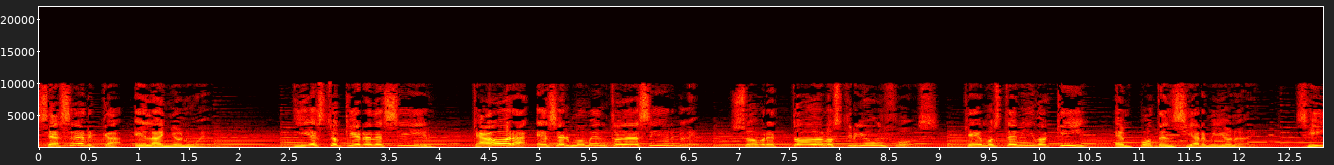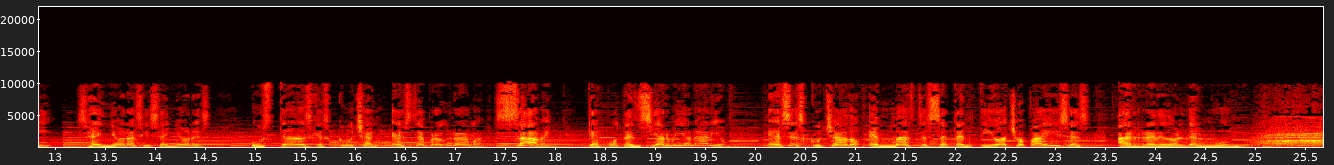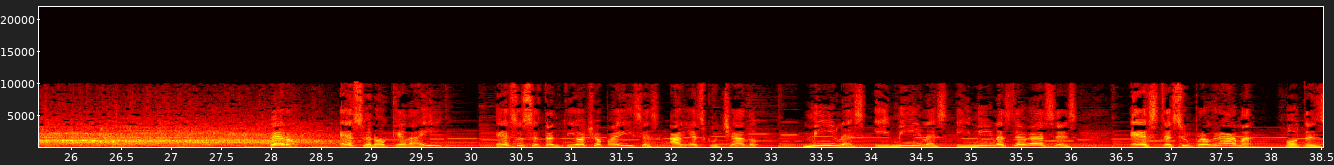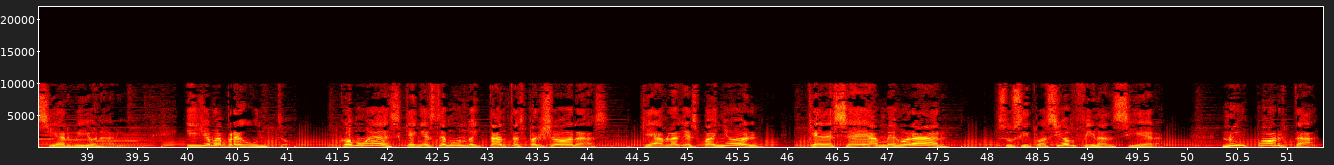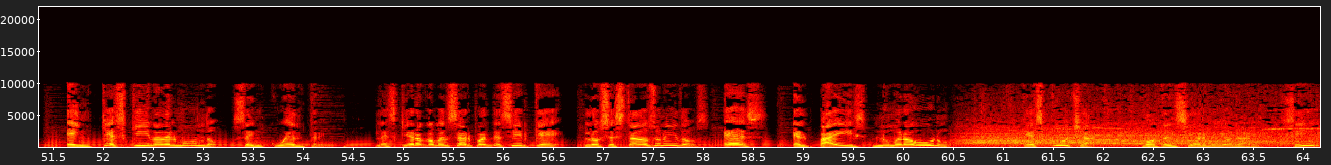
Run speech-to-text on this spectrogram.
Se acerca el año nuevo. Y esto quiere decir que ahora es el momento de decirle sobre todos los triunfos que hemos tenido aquí en Potenciar Millonario. Sí, señoras y señores, ustedes que escuchan este programa saben que Potenciar Millonario es escuchado en más de 78 países alrededor del mundo. Pero eso no queda ahí. Esos 78 países han escuchado miles y miles y miles de veces este es su programa, Potenciar Millonario. Y yo me pregunto, ¿cómo es que en este mundo hay tantas personas que hablan español que desean mejorar su situación financiera? No importa en qué esquina del mundo se encuentre. Les quiero comenzar por decir que los Estados Unidos es el país número uno que escucha potenciar millonario. Sí,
